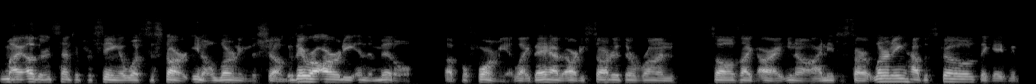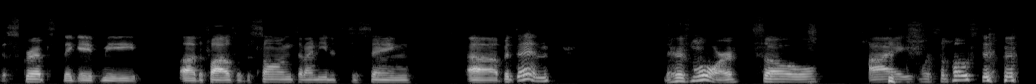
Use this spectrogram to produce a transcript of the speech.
my other incentive for seeing it was to start, you know, learning the show because they were already in the middle of performing it. Like they had already started their run. So I was like, all right, you know, I need to start learning how this goes. They gave me the scripts, they gave me uh, the files of the songs that I needed to sing. Uh, but then there's more. So I was supposed to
